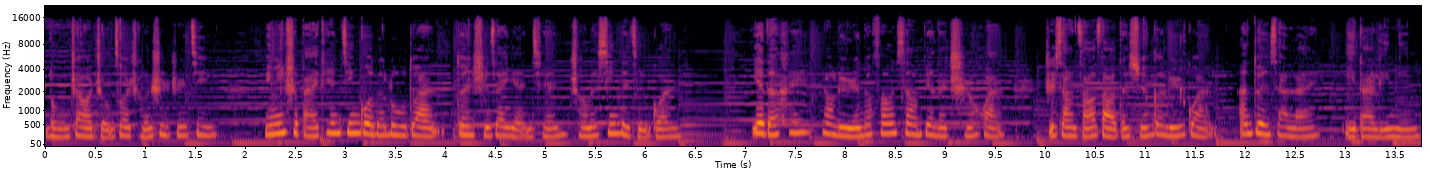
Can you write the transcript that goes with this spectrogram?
笼罩整座城市之际，明明是白天经过的路段，顿时在眼前成了新的景观。夜的黑让旅人的方向变得迟缓，只想早早的寻个旅馆安顿下来，以待黎明。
